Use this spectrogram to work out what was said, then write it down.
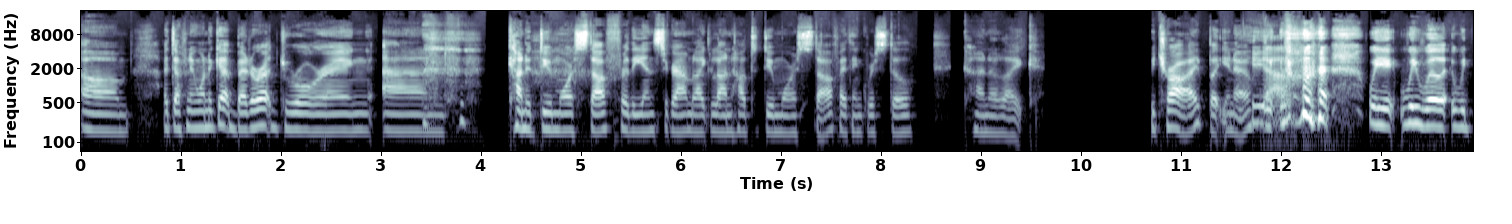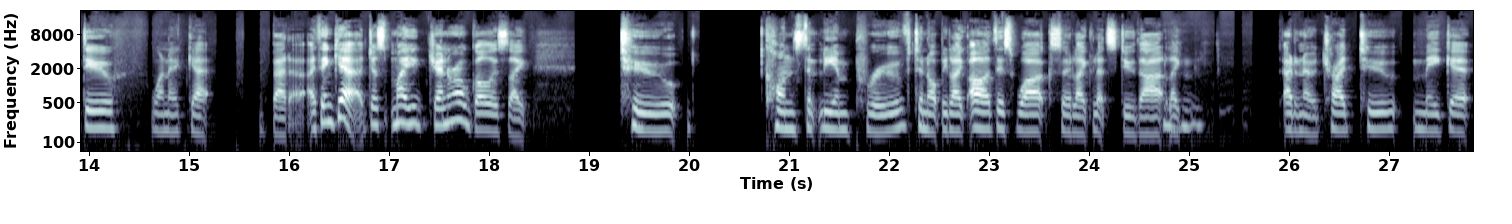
um i definitely want to get better at drawing and kind of do more stuff for the instagram like learn how to do more stuff i think we're still kind of like we try but you know we- Yeah. we we will we do want to get better i think yeah just my general goal is like to constantly improve to not be like oh this works so like let's do that like Mhm. I don't know, try to make it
